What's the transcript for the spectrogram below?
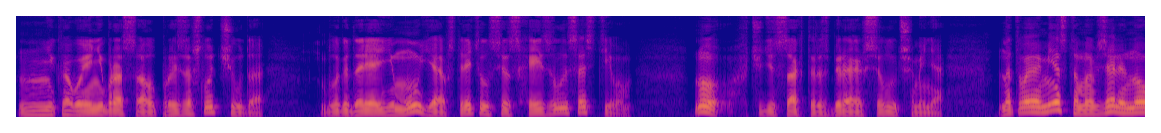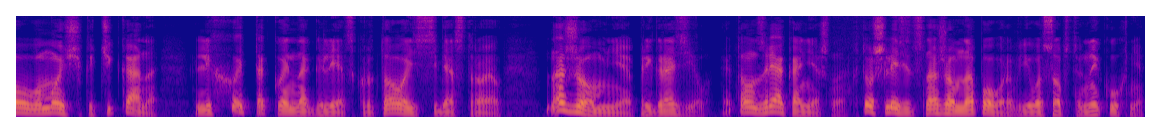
«Никого я не бросал. Произошло чудо. Благодаря ему я встретился с Хейзел и со Стивом. Ну, в чудесах ты разбираешься лучше меня. На твое место мы взяли нового мойщика, Чикана. Лихой такой наглец, крутого из себя строил». Ножом мне пригрозил. Это он зря, конечно. Кто ж лезет с ножом на повара в его собственной кухне?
